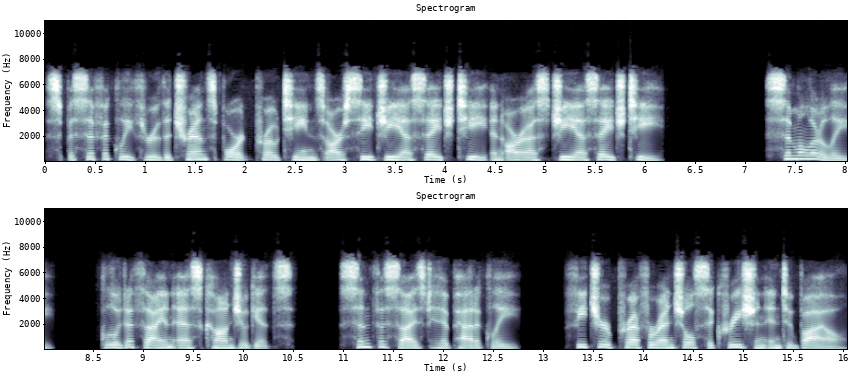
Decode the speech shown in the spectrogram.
specifically through the transport proteins RCGSHT and RSGSHT. Similarly, glutathione S conjugates, synthesized hepatically, feature preferential secretion into bile.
